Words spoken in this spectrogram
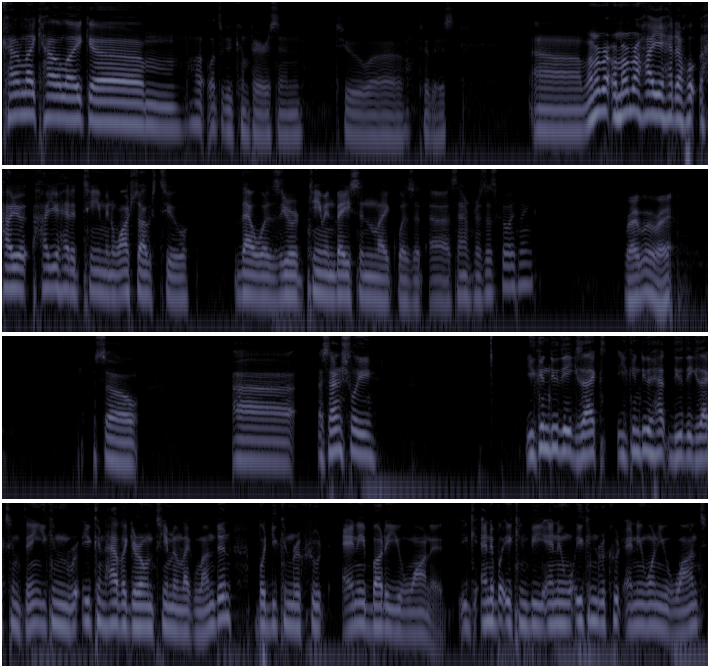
Kind of like how like um what's a good comparison to uh to this? Um, remember remember how you had a how you how you had a team in Watch Dogs 2 that was your team in based in like was it uh San Francisco I think. Right, right, right. So, uh, essentially, you can do the exact you can do ha- do the exact same thing. You can you can have like your own team in like London, but you can recruit anybody you wanted. You can, anybody you can be anyone you can recruit anyone you want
